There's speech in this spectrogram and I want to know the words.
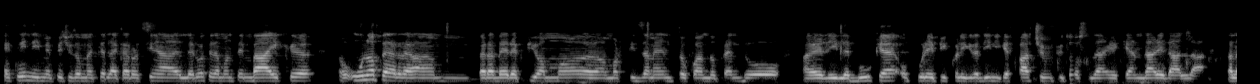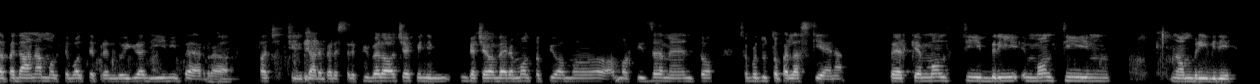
e quindi mi è piaciuto mettere la carrozzina, le ruote da mountain bike, uno per, um, per avere più ammortizzamento quando prendo magari le buche, oppure i piccoli gradini che faccio piuttosto che andare dalla, dalla, pedana, molte volte prendo i gradini per facilitare, per essere più veloce, quindi mi piaceva avere molto più ammortizzamento, soprattutto per la schiena perché molti, bri- molti non brividi,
